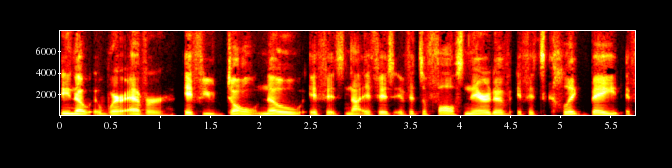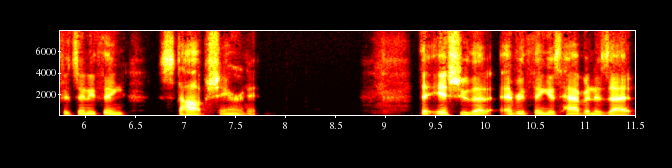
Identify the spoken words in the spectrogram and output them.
you know wherever if you don't know if it's not if it's if it's a false narrative if it's clickbait if it's anything stop sharing it. The issue that everything is having is that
